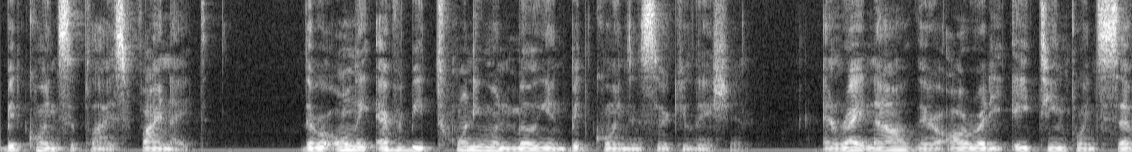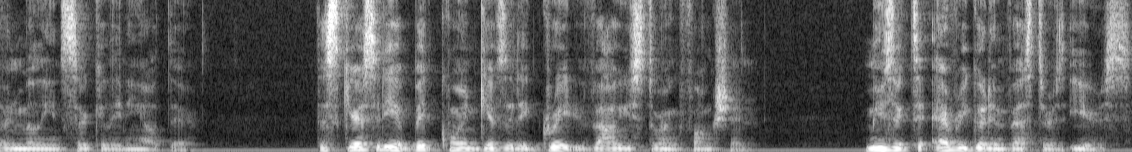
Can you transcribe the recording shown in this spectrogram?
Bitcoin's supply is finite. There will only ever be 21 million Bitcoins in circulation. And right now, there are already 18.7 million circulating out there. The scarcity of Bitcoin gives it a great value storing function. Music to every good investor's ears.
